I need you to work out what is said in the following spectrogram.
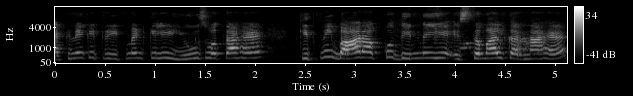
एक्ने के ट्रीटमेंट के लिए यूज़ होता है? कितनी बार आपको दिन में ये इस्तेमाल करना है?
